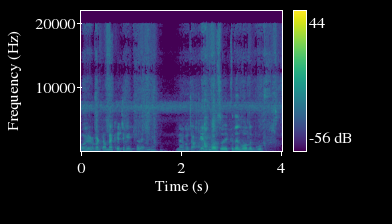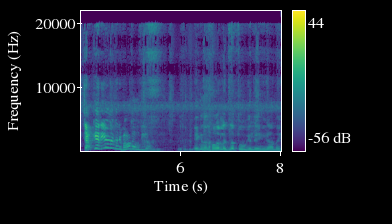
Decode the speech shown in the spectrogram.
ਉਹ ਜਿਹੜਾ ਵੱਡਾ ਮੈਂ ਖਿੱਚ ਕੇ ਇੱਥੇ ਲੈ ਆਈ ਆ। ਮੇਰੇ ਕੋਲ ਚੱਕ ਕੇ ਬਸ ਇੱਕ ਦਿਨ ਹੋਰ ਲੱਗੂ। ਚੱਕ ਕੇ ਨਹੀਂ ਆਉਂਦਾ ਮੇਰੇ ਬਾਹ ਦਾ ਉਹਦੀ ਆਉਂਦੀ। ਇੱਕ ਦਿਨ ਹੋਰ ਲੱਗੂਗਾ ਤੂੰ ਗਿੱਲੇ ਹੀਗਾ ਤੇ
